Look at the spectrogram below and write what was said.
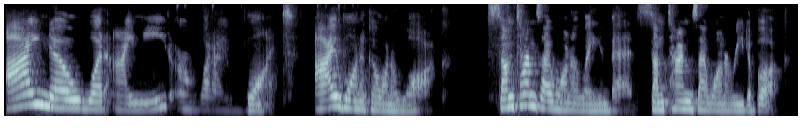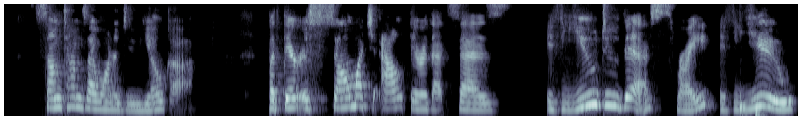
I know what I need or what I want. I want to go on a walk. Sometimes I want to lay in bed. Sometimes I want to read a book. Sometimes I want to do yoga. But there is so much out there that says, if you do this, right? If you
